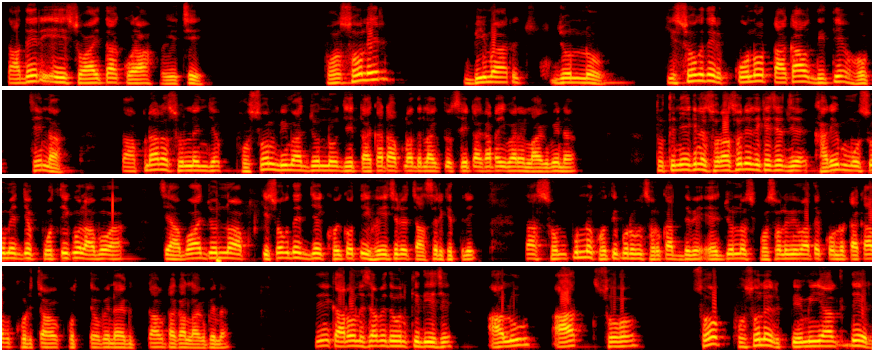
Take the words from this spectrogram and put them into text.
তাদের এই সহায়তা করা হয়েছে। ফসলের বীমার জন্য কৃষকদের কোনো টাকাও দিতে হচ্ছে না। তা আপনারা শুনলেন যে ফসল বীমার জন্য যে টাকাটা আপনাদের লাগতো, সেই টাকাটা এবারে লাগবে না। তো তিনি এখানে সরাসরি লিখেছে যে, খারিফ মৌসুমের যে প্রতিকূল আবহাওয়া সে আবহাওয়ার জন্য কৃষকদের যে ক্ষয়ক্ষতি হয়েছিল চাষের ক্ষেত্রে তার সম্পূর্ণ ক্ষতিপূরণ সরকার দেবে। এর জন্য ফসল বিমাতে কোনো টাকা খরচা করতে হবে না, একটাও টাকা লাগবে না। তিনি কারণ হিসাবে দেখুন কি দিয়েছে। আলু, আখ সহ সব ফসলের প্রেমিয়ারদের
